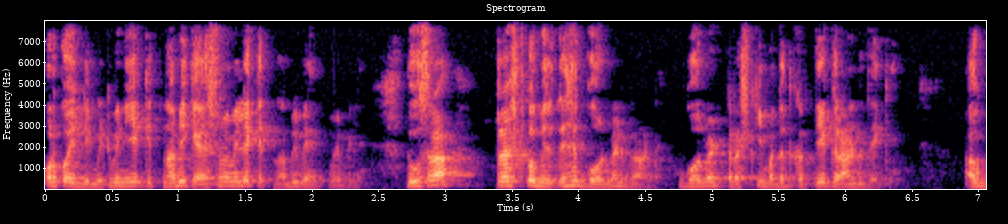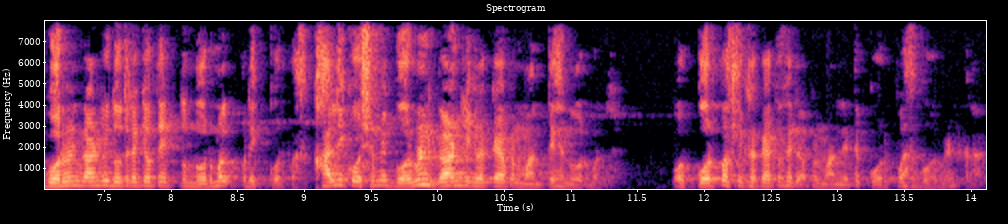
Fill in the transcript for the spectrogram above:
और कोई लिमिट भी नहीं है, कितना भी कैश में मिले, कितना भी बैंक में मिले। दूसरा ट्रस्ट को मिलते हैं गवर्नमेंट ग्रांट गवर्नमेंट ट्रस्ट की मदद करती है ग्रांट देके। अब गवर्नमेंट ग्रांट भी दो तरह के होते हैं, एक तो नॉर्मल और एक कॉर्पस खाली क्वेश्चन में गवर्नमेंट ग्रांट लिख रखा है, अपन मानते हैं नॉर्मल और कॉर्पस लिख रखा है तो फिर अपन मान लेते हैं कॉर्पस गवर्नमेंट ग्रांट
